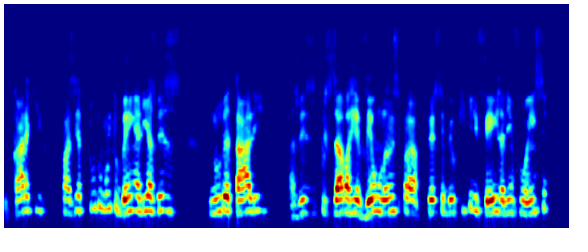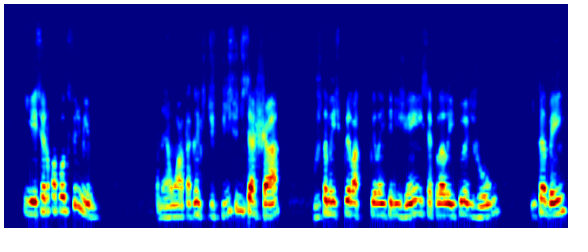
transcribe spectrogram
o cara que fazia tudo muito bem ali, às vezes no detalhe, às vezes precisava rever um lance para perceber o que, que ele fez ali, a influência, e esse era o papel do Firmino. Né? Um atacante difícil de se achar, justamente pela, pela inteligência, pela leitura de jogo, e também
